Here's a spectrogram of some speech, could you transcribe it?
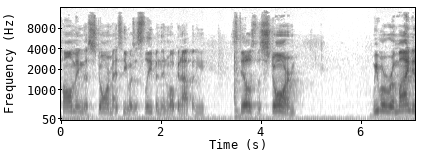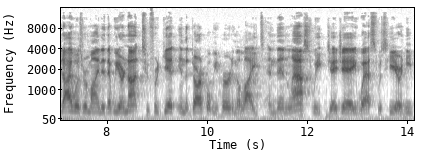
calming the storm as he was asleep and then woken up and he stills the storm. We were reminded, I was reminded, that we are not to forget in the dark what we heard in the light. And then last week, J.J. West was here and he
